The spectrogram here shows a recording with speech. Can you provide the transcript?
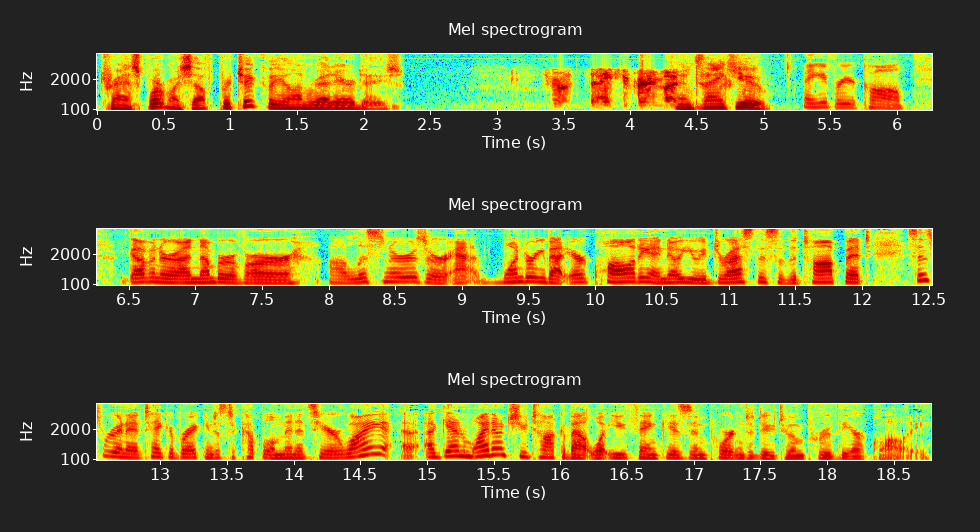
transport myself, particularly on red air days. Sure. Thank you very much. And thank you. Thank you for your call. Governor, a number of our uh, listeners are at, wondering about air quality. I know you addressed this at the top, but since we're going to take a break in just a couple of minutes here, why, uh, again, why don't you talk about what you think is important to do to improve the air quality?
